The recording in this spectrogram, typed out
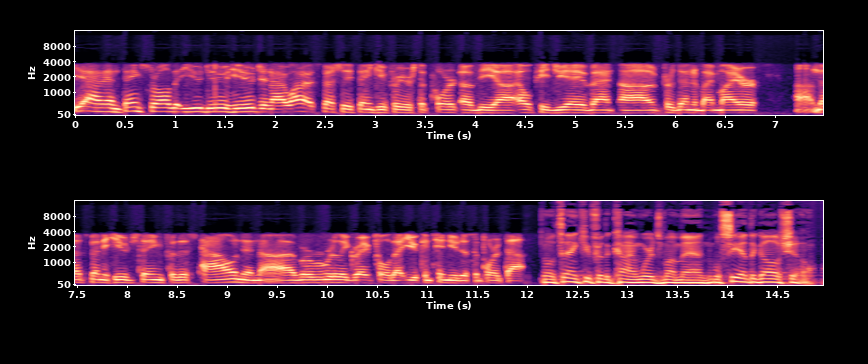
Yeah, and thanks for all that you do, Huge. And I want to especially thank you for your support of the uh, LPGA event uh, presented by Meijer. Um, that's been a huge thing for this town, and uh, we're really grateful that you continue to support that. Well, thank you for the kind words, my man. We'll see you at the golf show.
